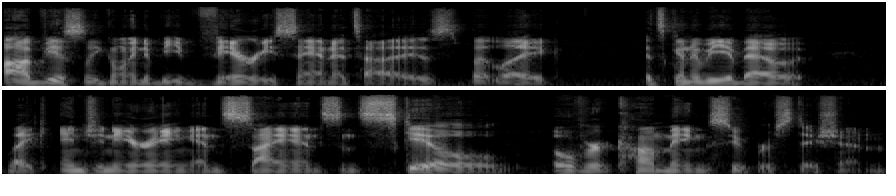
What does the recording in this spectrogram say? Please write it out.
obviously going to be very sanitized but like it's going to be about like engineering and science and skill overcoming superstition.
